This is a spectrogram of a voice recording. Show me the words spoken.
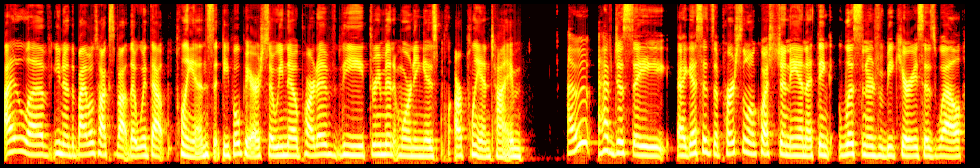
I love, you know, the Bible talks about that without plans that people perish. So we know part of the three minute morning is our plan time. I have just a, I guess it's a personal question, and I think listeners would be curious as well.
